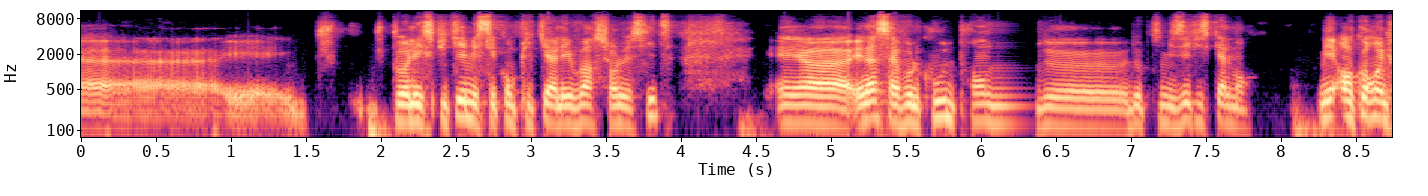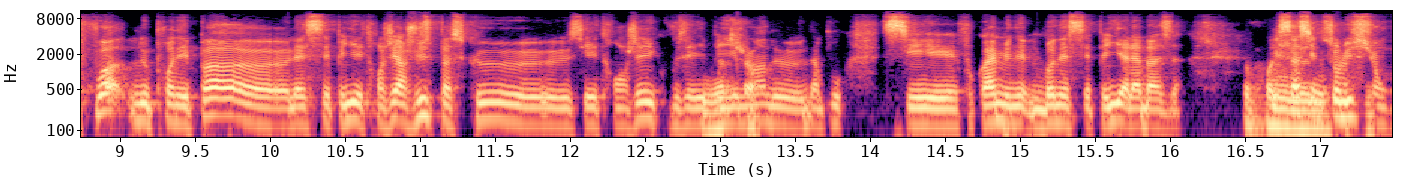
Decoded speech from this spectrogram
et je, peux l'expliquer, mais c'est compliqué à aller voir sur le site. Et, et, là, ça vaut le coup de prendre d'optimiser fiscalement. Mais encore une fois, ne prenez pas euh, la SCPI étrangère juste parce que euh, c'est étranger et que vous avez payé moins d'impôts. Il faut quand même une, bonne SCPI à la base. Et ça, c'est une solution.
